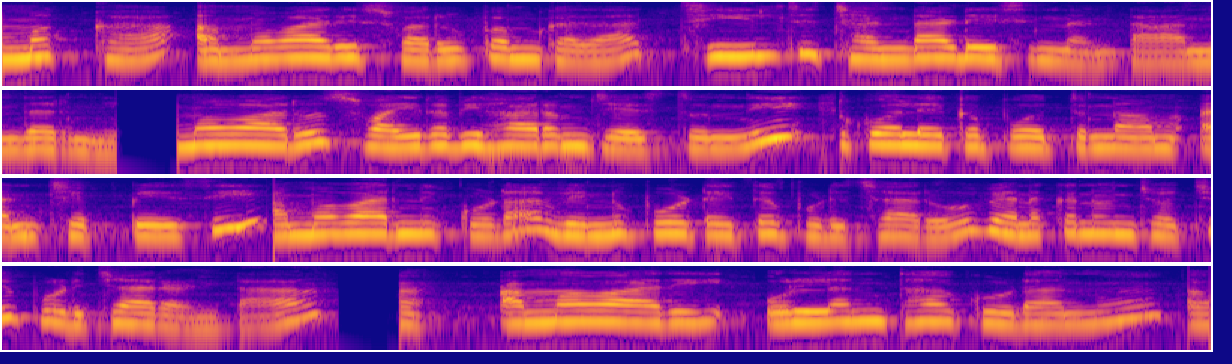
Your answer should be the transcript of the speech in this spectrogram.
సమ్మక్క అమ్మవారి స్వరూపం కదా చీల్చి చండాడేసిందంట అందరిని. అమ్మవారు స్వైర విహారం చేస్తుంది తట్టుకోలేకపోతున్నాం అని చెప్పేసి అమ్మవారిని కూడా వెన్నుపోటైతే పొడిచారు వెనక నుంచి వచ్చి పొడిచారంట. అమ్మవారి ఒళ్ళంతా కూడాను ఆ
